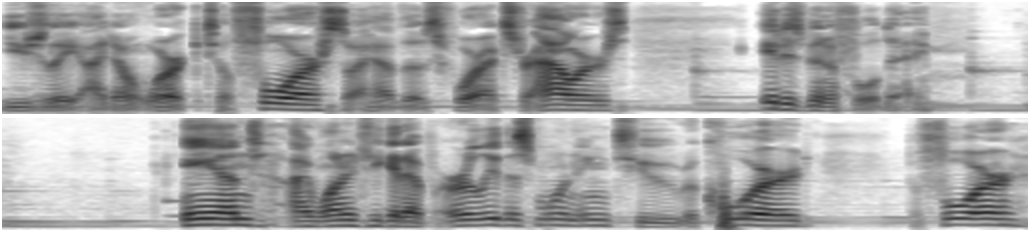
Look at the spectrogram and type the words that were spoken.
Usually I don't work till 4, so I have those 4 extra hours. It has been a full day. And I wanted to get up early this morning to record before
